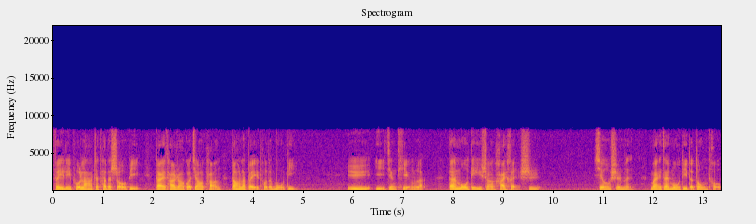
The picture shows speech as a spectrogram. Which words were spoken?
菲利普拉着他的手臂，带他绕过教堂，到了北头的墓地。雨已经停了，但墓地上还很湿。修士们埋在墓地的东头，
